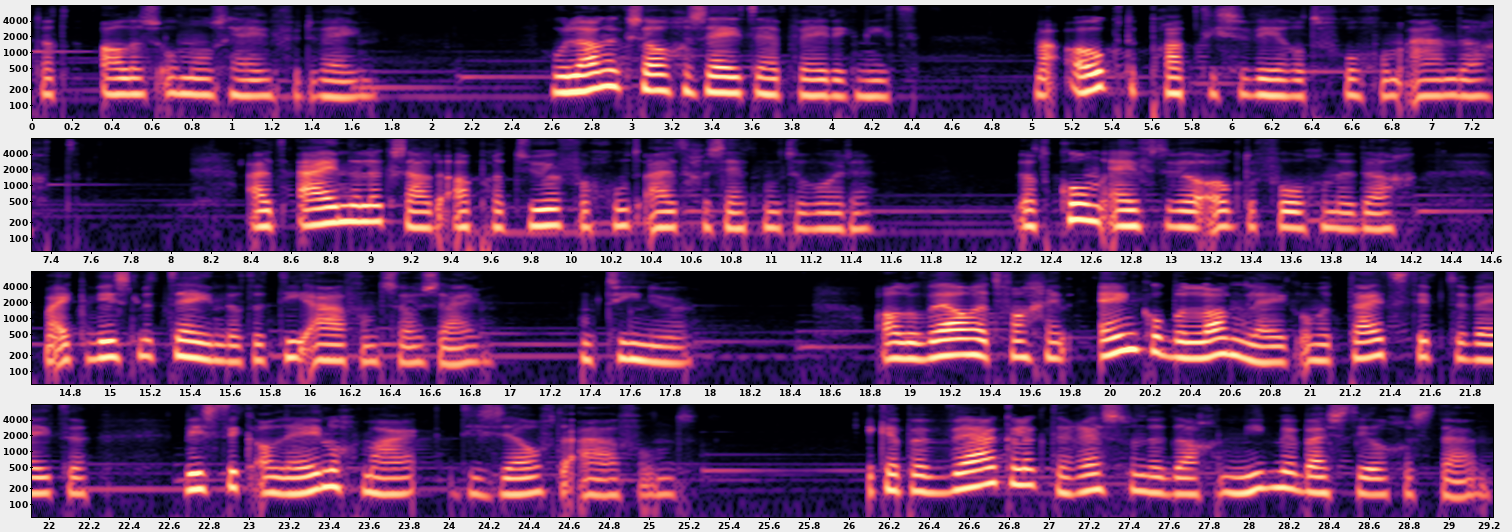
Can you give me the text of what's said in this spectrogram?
dat alles om ons heen verdween. Hoe lang ik zo gezeten heb, weet ik niet, maar ook de praktische wereld vroeg om aandacht. Uiteindelijk zou de apparatuur voorgoed uitgezet moeten worden. Dat kon eventueel ook de volgende dag, maar ik wist meteen dat het die avond zou zijn. om tien uur. Alhoewel het van geen enkel belang leek om het tijdstip te weten, wist ik alleen nog maar diezelfde avond. Ik heb er werkelijk de rest van de dag niet meer bij stilgestaan.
